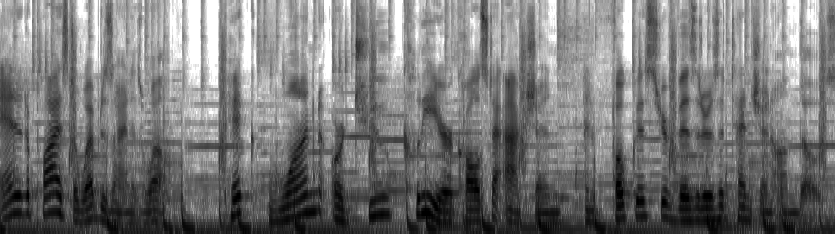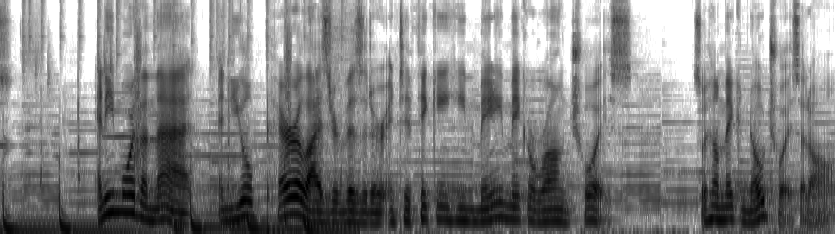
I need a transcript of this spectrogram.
and it applies to web design as well. Pick one or two clear calls to action and focus your visitor's attention on those. Any more than that, and you'll paralyze your visitor into thinking he may make a wrong choice, so he'll make no choice at all.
